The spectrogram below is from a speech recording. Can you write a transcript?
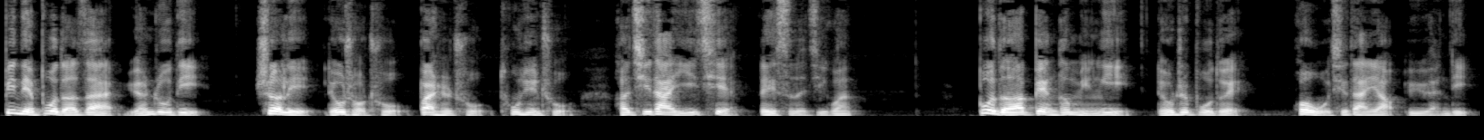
并且不得在原驻地设立留守处、办事处、通讯处和其他一切类似的机关，不得变更名义留置部队或武器弹药于原地，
